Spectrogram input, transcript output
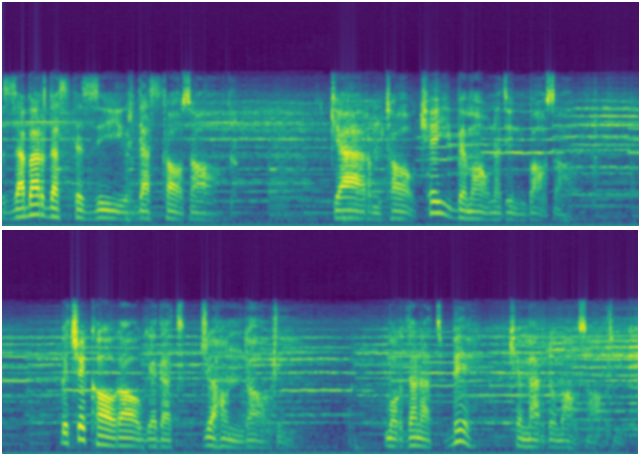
زبردست زیر دست آزار گرم تا کی بماند این بازار؟ به چه کار آیدت جهانداری؟ مردنت به که مردم آزاری؟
